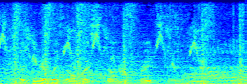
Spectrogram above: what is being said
I think I wasted all my stun traits here.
